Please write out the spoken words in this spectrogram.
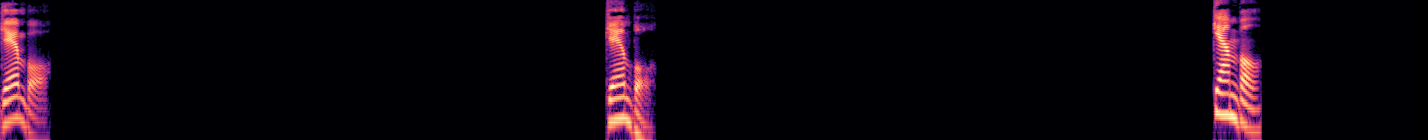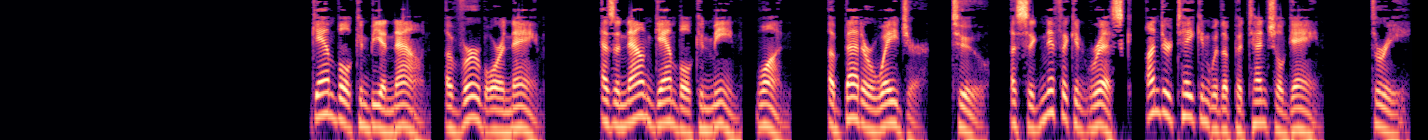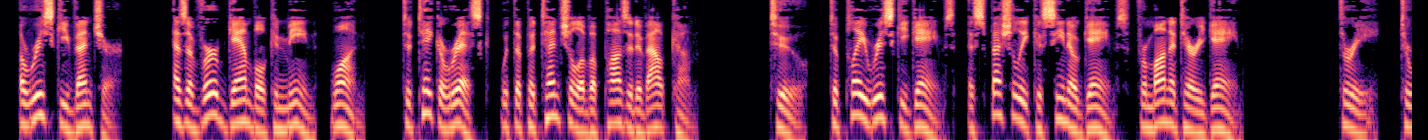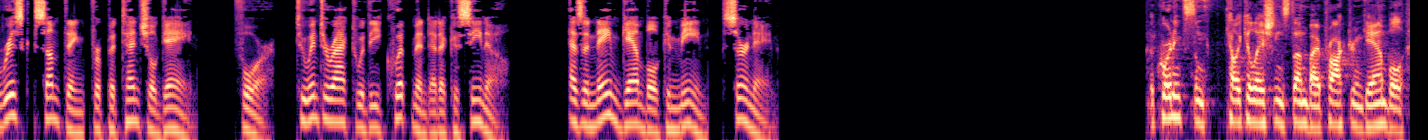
Gamble. Gamble. Gamble. Gamble can be a noun, a verb or a name. As a noun gamble can mean, 1. A bet or wager. 2. A significant risk, undertaken with a potential gain. 3. A risky venture. As a verb gamble can mean, 1. To take a risk, with the potential of a positive outcome. 2. To play risky games, especially casino games, for monetary gain. 3. To risk something for potential gain. 4. To interact with equipment at a casino. As a name gamble can mean, surname. According to some calculations done by Procter & Gamble,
